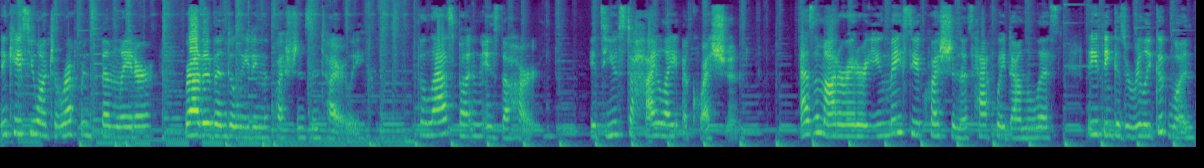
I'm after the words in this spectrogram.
in case you want to reference them later, rather than deleting the questions entirely. The last button is the heart. It's used to highlight a question. As a moderator, you may see a question that's halfway down the list that you think is a really good one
